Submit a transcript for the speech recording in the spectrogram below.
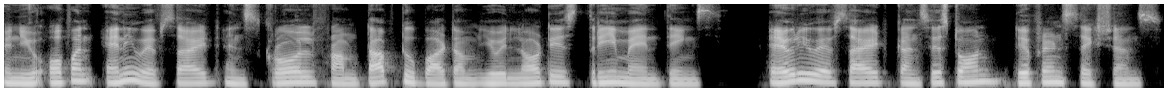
When you open any website and scroll from top to bottom, you will notice three main things. Every website consists on different sections.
